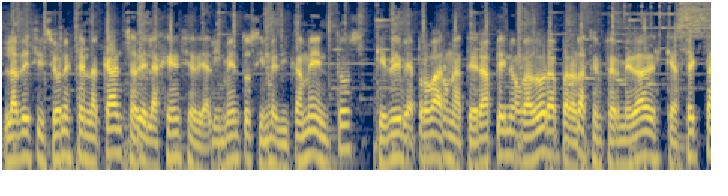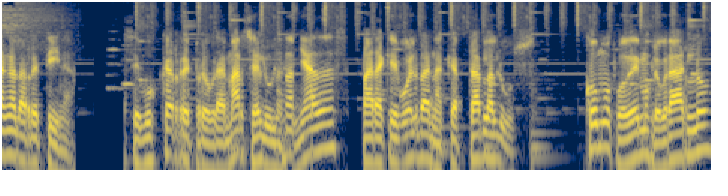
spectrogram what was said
La decisión está en la cancha de la Agencia de Alimentos y Medicamentos, que debe aprobar una terapia innovadora para las enfermedades que afectan a la retina. Se busca reprogramar células dañadas para que vuelvan a captar la luz. ¿Cómo podemos lograrlo?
